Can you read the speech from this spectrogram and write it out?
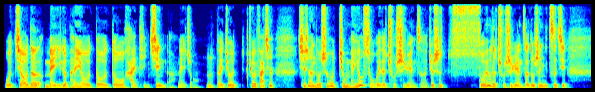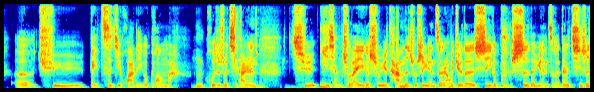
我交的每一个朋友都都还挺近的那种，嗯。对，就就会发现，其实很多时候就没有所谓的处事原则，就是所有的处事原则都是你自己，呃，去给自己画的一个框嘛，嗯。或者说其他人去臆想出来一个属于他们的处事原则，然后觉得是一个普世的原则，但是其实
